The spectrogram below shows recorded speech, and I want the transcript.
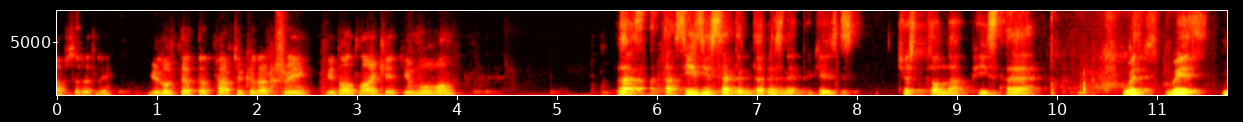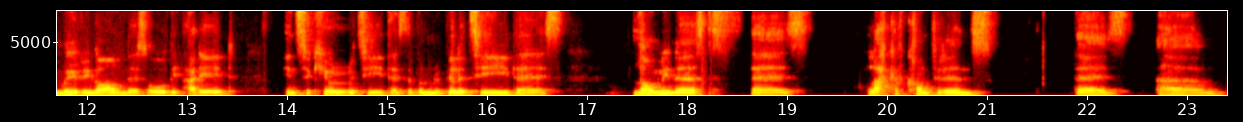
Absolutely. You looked at that particular tree, you don't like it, you move on. That's that's easier said than done, isn't it? Because just on that piece there, with with moving on, there's all the added insecurity, there's the vulnerability, there's loneliness, there's lack of confidence, there's um,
